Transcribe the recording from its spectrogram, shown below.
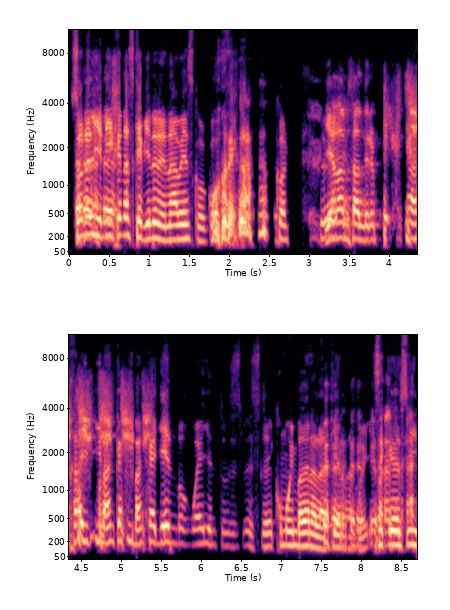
Son alienígenas que vienen en naves con. con, con- y Adam Sandler. Ajá, y, y van, y van cayendo, güey. Entonces, este, ¿cómo invaden a la Tierra, güey? Se queda así.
